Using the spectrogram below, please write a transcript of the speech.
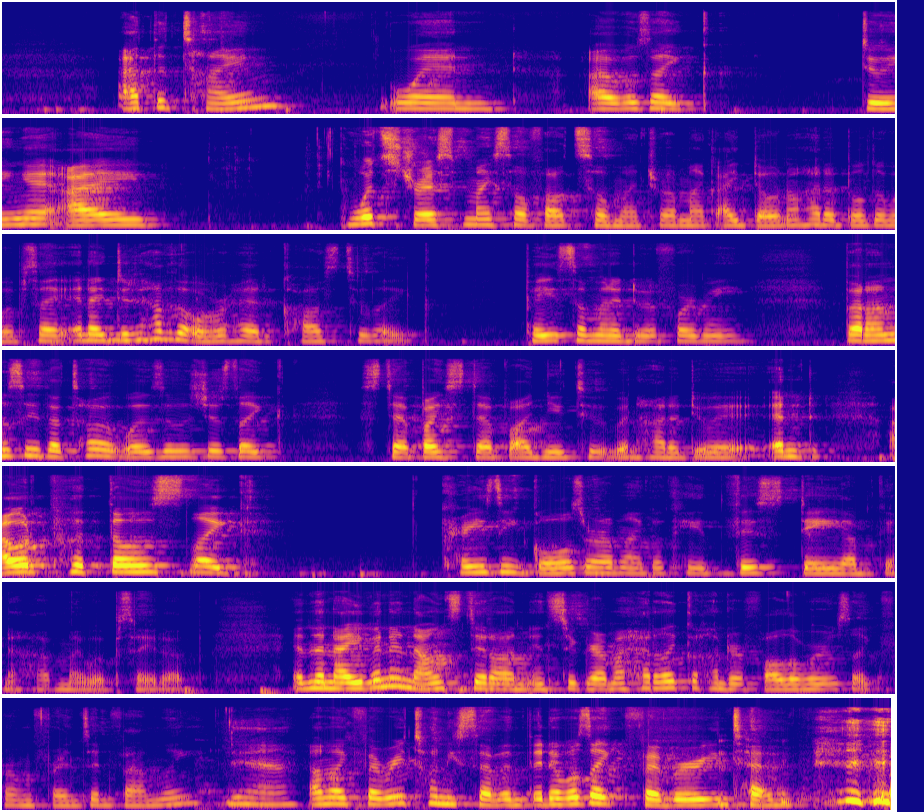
at the time when I was like doing it, I would stress myself out so much. Where I'm like, I don't know how to build a website, and I didn't have the overhead cost to like pay someone to do it for me. But honestly, that's how it was. It was just like step by step on YouTube and how to do it. And I would put those like crazy goals where I'm like, okay, this day I'm gonna have my website up. And then I even announced it on Instagram. I had like 100 followers, like from friends and family. Yeah. I'm like February 27th, and it was like February 10th.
